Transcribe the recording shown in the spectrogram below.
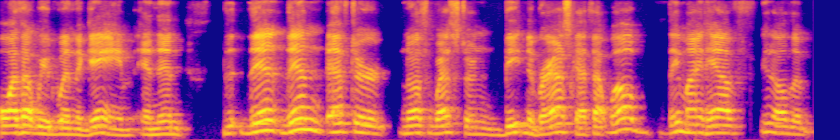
Oh, I thought we'd win the game, and then then then after Northwestern beat Nebraska, I thought, well, they might have you know the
